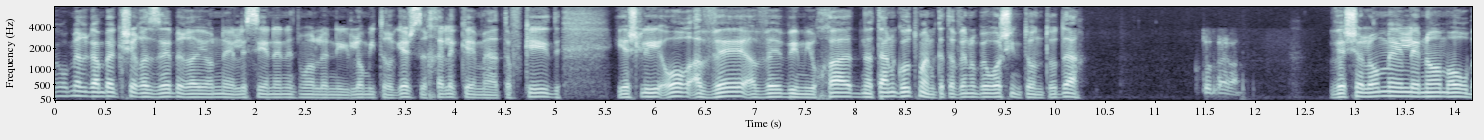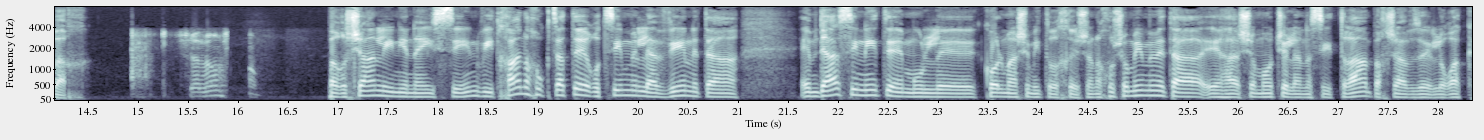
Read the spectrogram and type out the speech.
אומר גם בהקשר הזה בריאיון אה, ל-CNN אתמול, אני לא מתרגש, זה חלק אה, מהתפקיד. יש לי אור עבה, עבה במיוחד. נתן גוטמן, כתבנו בוושינגטון, תודה. תודה, רן. ושלום לנועם אורבך. שלום. פרשן לענייני סין, ואיתך אנחנו קצת אה, רוצים להבין את העמדה הסינית אה, מול אה, כל מה שמתרחש. אנחנו שומעים את ההאשמות של הנשיא טראמפ, עכשיו זה לא רק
